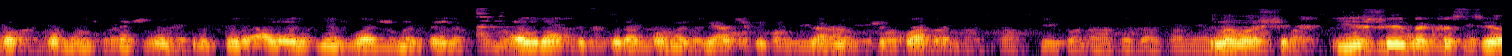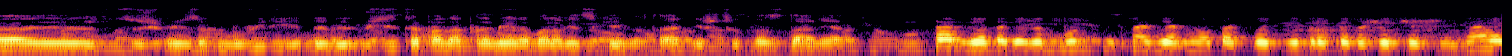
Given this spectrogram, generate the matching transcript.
postkomunistycznych struktur, ale również właśnie tej Europy, która pomagała świecić dla nas przykładem. No właśnie. I jeszcze jedna kwestia, y, cośmy z- mówili, wizyta pana premiera Morawieckiego, tak? Jeszcze dwa zdania. Tak, dlatego, że w polskich mediach, no tak powiedzmy, trochę to się prześlizgało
